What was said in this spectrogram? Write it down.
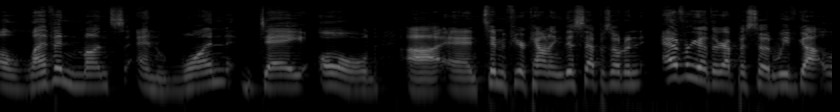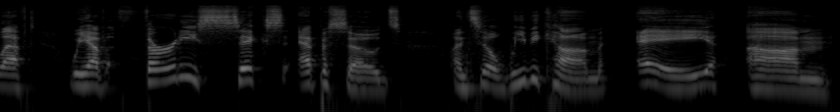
11 months, and one day old. Uh, and Tim, if you're counting this episode and every other episode we've got left, we have 36 episodes until we become a um,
